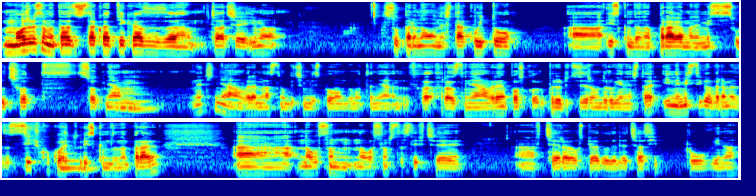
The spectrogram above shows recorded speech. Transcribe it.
може би съм на тази частота, която ти каза за това, че има супер много неща, които а, искам да направя, ама не ми се случват, защото нямам... Mm. Не, че нямам време, аз не обичам да изпълням думата, ням, фразата нямам време, по-скоро приоритизирам други неща и не ми стига време за всичко, което mm. искам да направя. А, много, съм, много съм щастлив, че а, вчера успях да отделя час и половина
